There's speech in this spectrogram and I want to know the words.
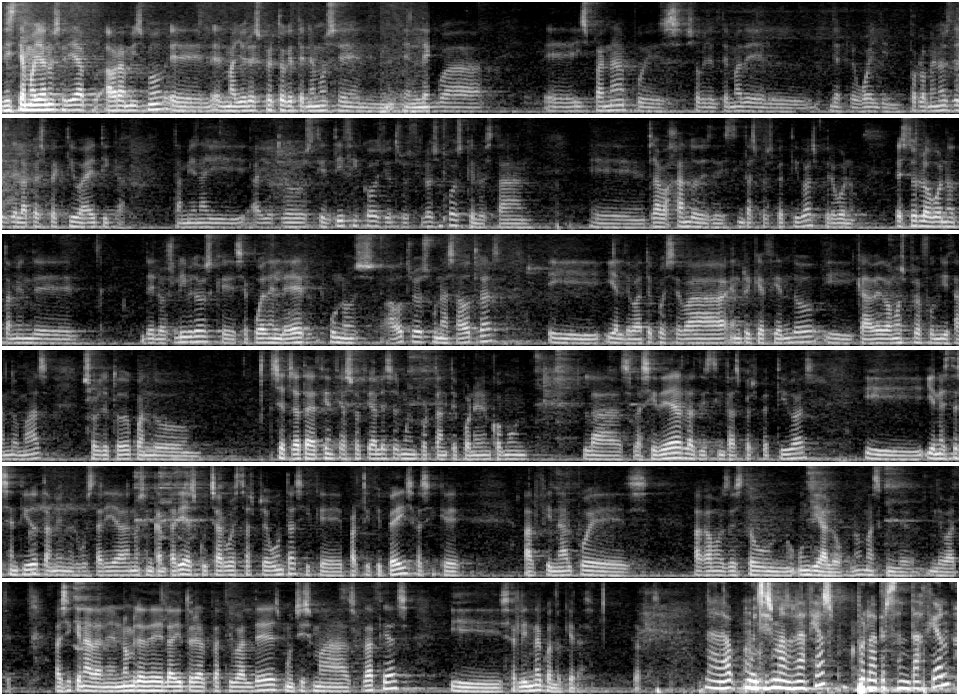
Cristian Moyano sería ahora mismo el, mayor experto que tenemos en, en lengua eh, hispana pues, sobre el tema del, del, rewilding, por lo menos desde la perspectiva ética. También hay, otros científicos y otros filósofos que lo están eh, trabajando desde distintas perspectivas, pero bueno, esto es lo bueno también de, de los libros, que se pueden leer unos a otros, unas a otras, y, y, el debate pues se va enriqueciendo y cada vez vamos profundizando más, sobre todo cuando se trata de ciencias sociales es muy importante poner en común las, ideas, las distintas perspectivas y, en este sentido también nos gustaría, nos encantaría escuchar vuestras preguntas y que participéis, así que al final pues hagamos de esto un, diálogo, ¿no? más que un, de, un, debate. Así que nada, en el nombre de la editorial Plaza y Valdés, muchísimas gracias y ser linda cuando quieras. Gracias. Nada, muchísimas gracias por la presentación.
